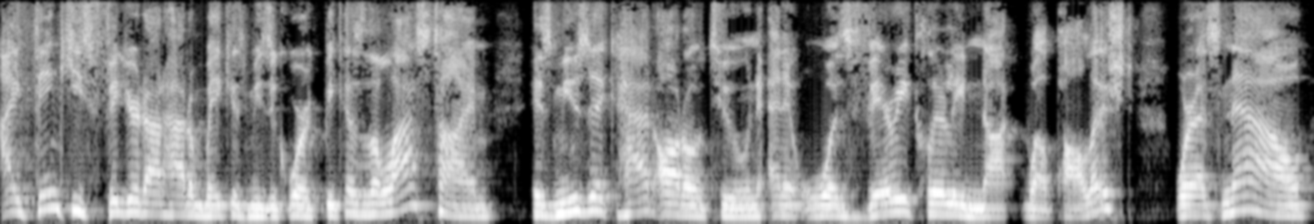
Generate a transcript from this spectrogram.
I think he's figured out how to make his music work because the last time his music had auto tune and it was very clearly not well polished. Whereas now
